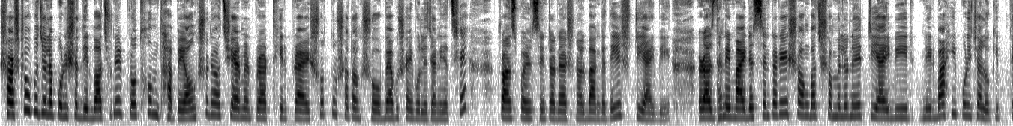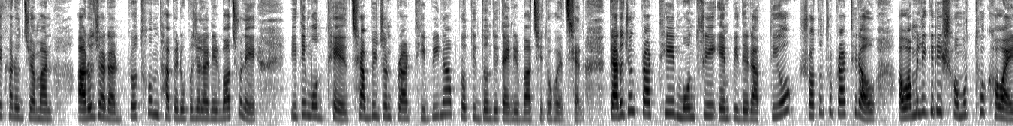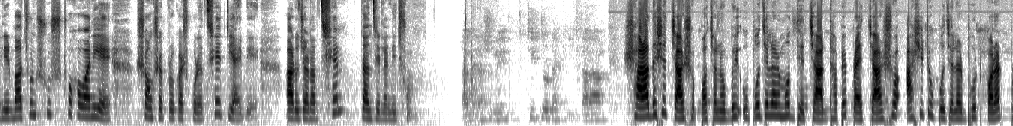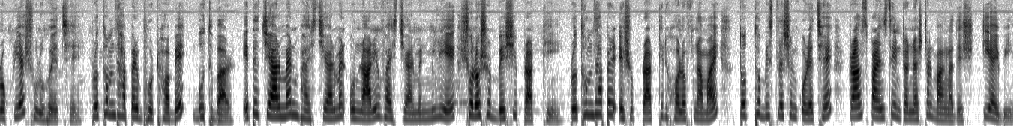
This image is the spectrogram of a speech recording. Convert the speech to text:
ষষ্ঠ উপজেলা পরিষদ নির্বাচনের প্রথম ধাপে অংশ নেওয়া চেয়ারম্যান প্রার্থীর প্রায় সত্তর শতাংশ ব্যবসায়ী বলে জানিয়েছে ট্রান্সপারেন্সি ইন্টারন্যাশনাল বাংলাদেশ টিআইবি রাজধানীর মাইডাস সেন্টারে সংবাদ সম্মেলনে টিআইবির নির্বাহী পরিচালক ইফতেখারুজ্জামান আরও জানান, প্রথম ধাপের উপজেলা নির্বাচনে ইতিমধ্যে ছাব্বিশ জন প্রার্থী বিনা প্রতিদ্বন্দ্বিতায় নির্বাচিত হয়েছেন। তেরো জন প্রার্থী মন্ত্রী, এমপিদের আত্মীয়, স্বতন্ত্র প্রার্থীরাও আওয়ামী লীগেরই সমর্থক হওয়ায় নির্বাচন সুষ্ঠু হওয়া নিয়ে সংশয় প্রকাশ করেছে। টিআইবি। আরও জানাচ্ছেন তানজিলা নিঝুম। সারা দেশে চারশো পঁচানব্বই উপজেলার মধ্যে চার ধাপে প্রায় চারশো আশিটি উপজেলার ভোট করার প্রক্রিয়া শুরু হয়েছে। প্রথম ধাপের ভোট হবে বুধবার। এতে চেয়ারম্যান, ভাইস চেয়ারম্যান ও নারী ভাইস চেয়ারম্যান মিলিয়ে ষোলোশোর বেশি প্রার্থী। প্রথম ধাপের এসব প্রার্থীর হলফনামায় তথ্য বিশ্লেষণ করেছে ট্রান্সপারেন্সি ইন্টারন্যাশনাল বাংলাদেশ, টিআইবি।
